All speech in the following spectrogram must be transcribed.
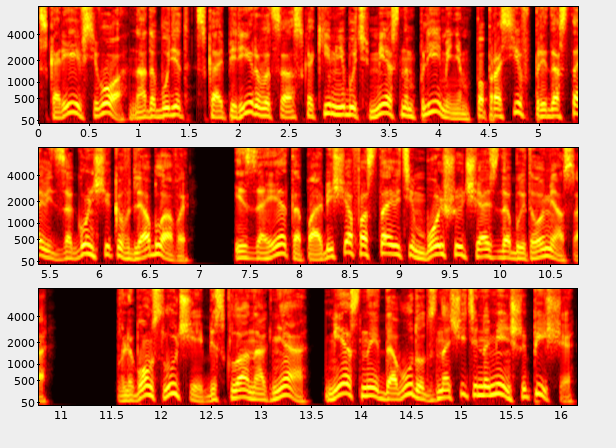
Скорее всего, надо будет скооперироваться с каким-нибудь местным племенем, попросив предоставить загонщиков для облавы, и за это пообещав оставить им большую часть добытого мяса. В любом случае, без клана огня местные добудут значительно меньше пищи,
